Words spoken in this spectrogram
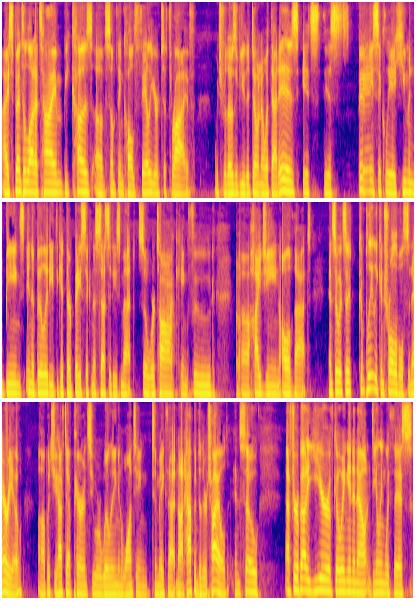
I spent a lot of time because of something called failure to thrive, which, for those of you that don't know what that is, it's this basically a human being's inability to get their basic necessities met. So we're talking food, uh, hygiene, all of that. And so it's a completely controllable scenario, uh, but you have to have parents who are willing and wanting to make that not happen to their child. And so after about a year of going in and out and dealing with this,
